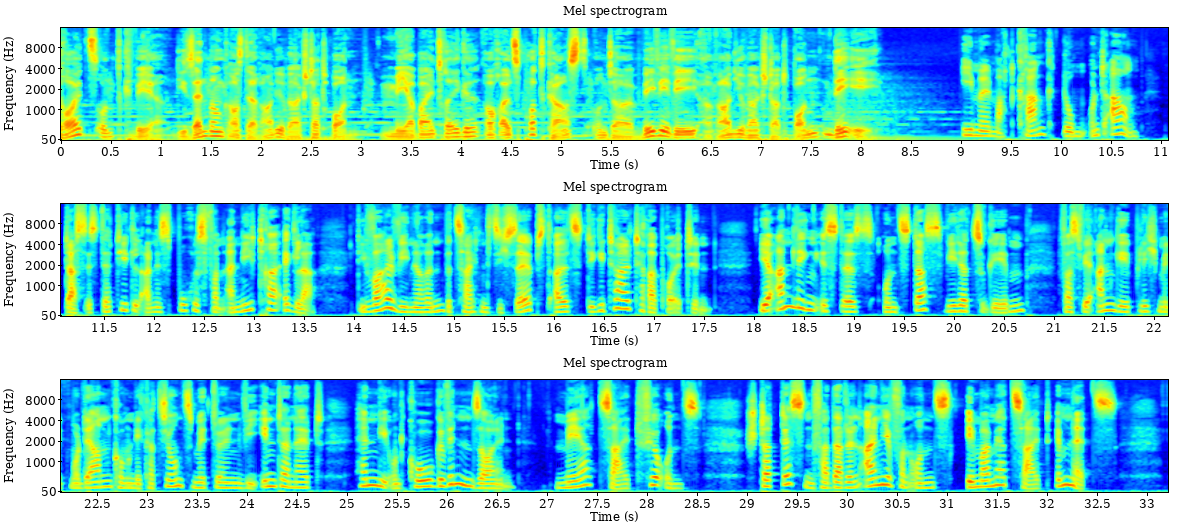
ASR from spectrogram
Kreuz und quer, die Sendung aus der Radiowerkstatt Bonn. Mehr Beiträge auch als Podcast unter www.radiowerkstattbonn.de. E-Mail macht krank, dumm und arm. Das ist der Titel eines Buches von Anitra Egler. Die Wahlwienerin bezeichnet sich selbst als Digitaltherapeutin. Ihr Anliegen ist es, uns das wiederzugeben, was wir angeblich mit modernen Kommunikationsmitteln wie Internet, Handy und Co gewinnen sollen – mehr Zeit für uns. Stattdessen verdaddeln einige von uns immer mehr Zeit im Netz.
